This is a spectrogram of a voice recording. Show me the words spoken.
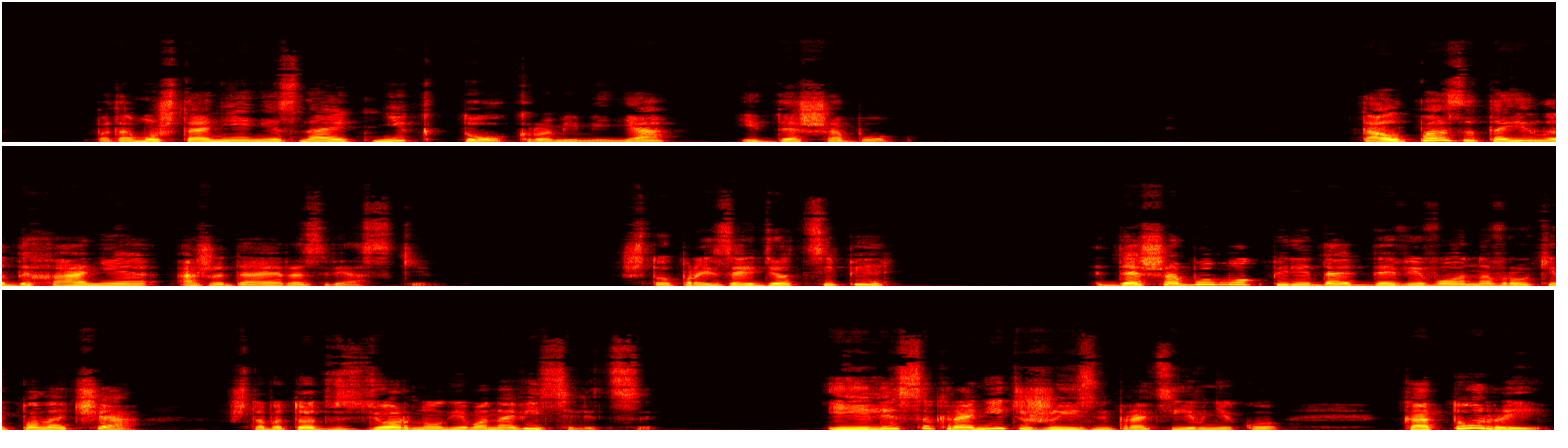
— «потому что о ней не знает никто, кроме меня и де Шабо». Толпа затаила дыхание, ожидая развязки. Что произойдет теперь? Де Шабо мог передать де Вивона в руки палача, чтобы тот вздернул его на виселице, или сохранить жизнь противнику, который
